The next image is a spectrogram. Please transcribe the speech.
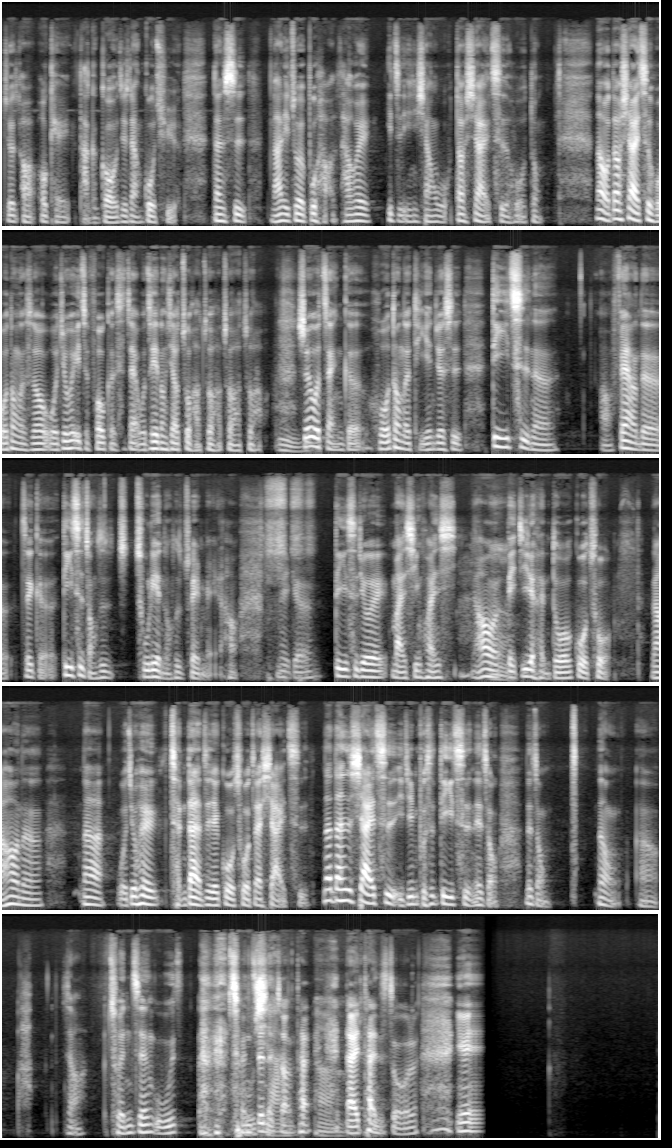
就哦，OK，打个勾，就这样过去了。但是哪里做的不好，他会一直影响我到下一次的活动。那我到下一次活动的时候，我就会一直 focus 在我这些东西要做好，做好，做好，做好。嗯，所以我整个活动的体验就是第一次呢，哦，非常的这个第一次总是初恋总是最美，然后那个 第一次就会满心欢喜，然后累积了很多过错，然后呢，那我就会承担这些过错在下一次。那但是下一次已经不是第一次那种那种那种呃，知道纯真无 纯真的状态来探索了，因为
